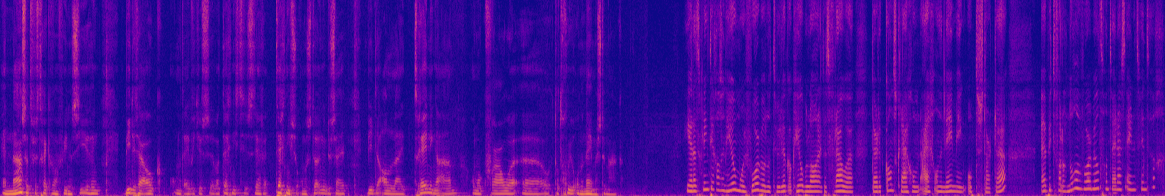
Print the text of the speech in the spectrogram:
En naast het verstrekken van financiering bieden zij ook, om het eventjes uh, wat technisch te zeggen, technische ondersteuning. Dus zij bieden allerlei trainingen aan om ook vrouwen tot goede ondernemers te maken. Ja, dat klinkt echt als een heel mooi voorbeeld natuurlijk. Ook heel belangrijk dat vrouwen daar de kans krijgen om een eigen onderneming op te starten. Heb je toevallig nog een voorbeeld van 2021?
